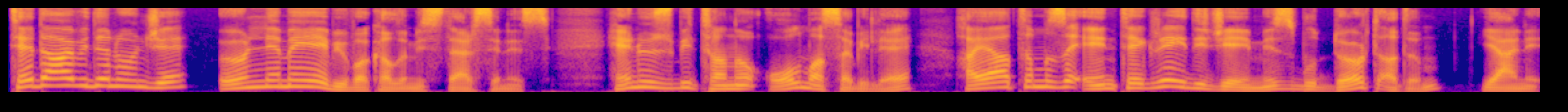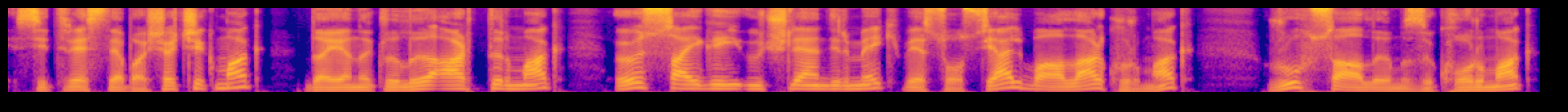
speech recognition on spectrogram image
Tedaviden önce önlemeye bir bakalım isterseniz. Henüz bir tanı olmasa bile hayatımızı entegre edeceğimiz bu dört adım, yani stresle başa çıkmak, dayanıklılığı arttırmak, öz saygıyı güçlendirmek ve sosyal bağlar kurmak, ruh sağlığımızı korumak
